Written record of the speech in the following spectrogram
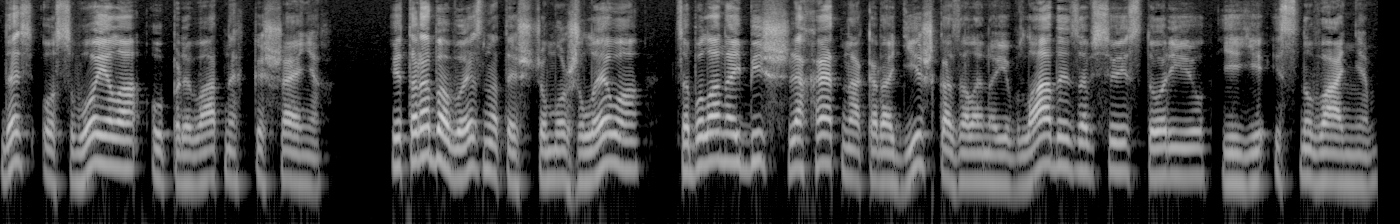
десь освоїла у приватних кишенях. І треба визнати, що, можливо, це була найбільш шляхетна крадіжка зеленої влади за всю історію її існування.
